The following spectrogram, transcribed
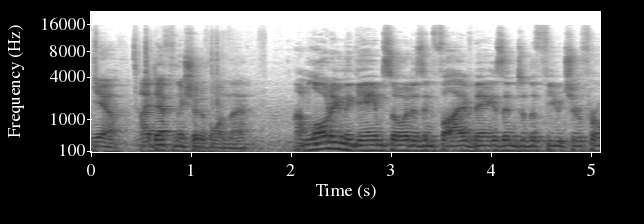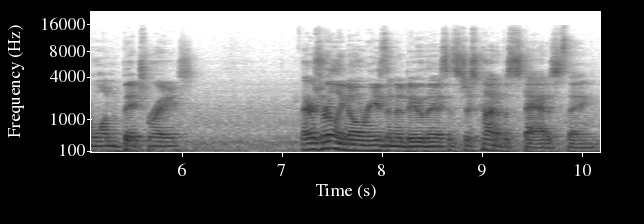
Yeah, I definitely should have won that. I'm loading the game so it is in five days into the future for one bitch race. There's really no reason to do this, it's just kind of a status thing.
